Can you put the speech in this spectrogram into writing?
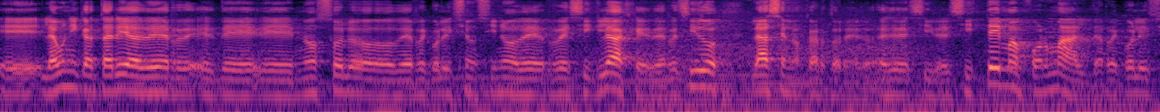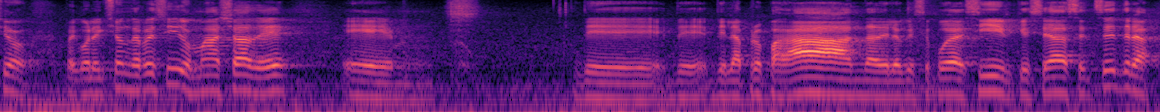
Eh, la única tarea de, no solo de recolección, sino de reciclaje de residuos, la hacen los cartoneros. Es decir, el sistema formal de recolección, recolección de residuos, más allá de, eh, de, la propaganda, de lo que se pueda decir, que se hace, etcétera,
